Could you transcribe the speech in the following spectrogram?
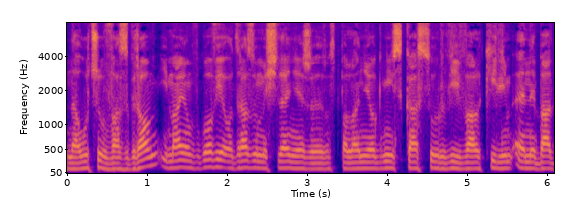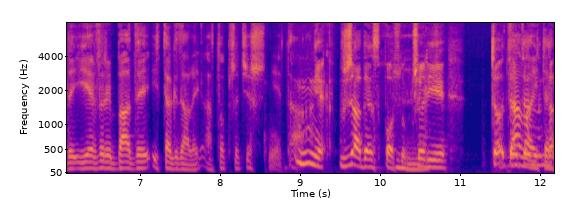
nauczył was grom i mają w głowie od razu myślenie, że rozpalanie ogniska, survival, killing anybody i everybody i tak dalej. A to przecież nie tak. Nie, w żaden sposób. Hmm. Czyli to, ten, ten, ten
